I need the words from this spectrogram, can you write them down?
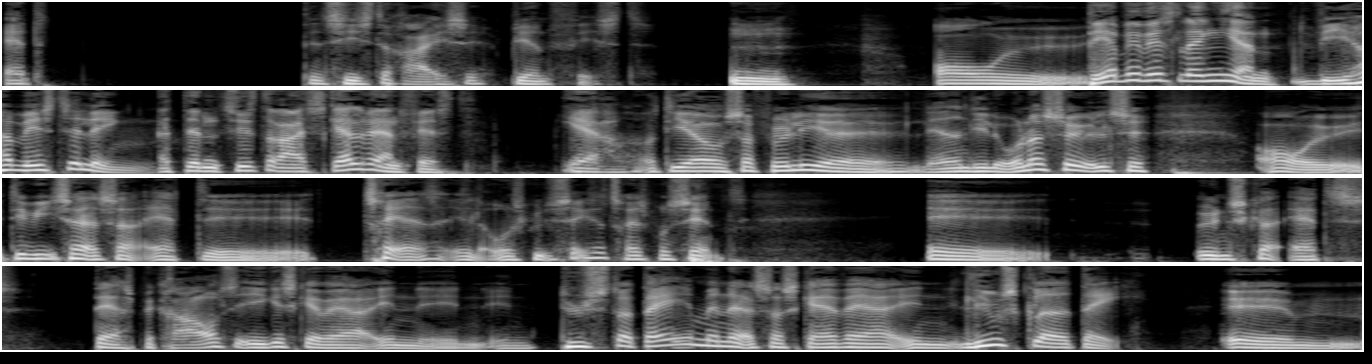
at den sidste rejse bliver en fest. Mm. Og øh, Det har vi vist længe, Jan, vi har vidst det længe. at den sidste rejse skal være en fest. Ja, og de har jo selvfølgelig øh, lavet en lille undersøgelse, og øh, det viser altså, at øh, 3, eller undskyld, 66 procent øh, ønsker, at deres begravelse ikke skal være en, en, en dyster dag, men altså skal være en livsglad dag. Øhm,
